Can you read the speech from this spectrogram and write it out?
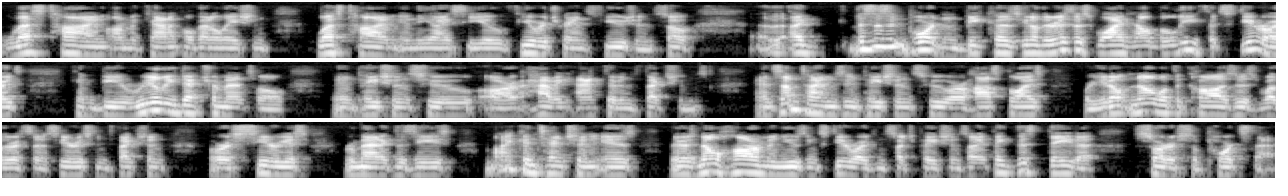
less time on mechanical ventilation, less time in the ICU, fewer transfusions. So uh, this is important because you know there is this wide held belief that steroids can be really detrimental in patients who are having active infections and sometimes in patients who are hospitalized where you don't know what the cause is whether it's a serious infection or a serious rheumatic disease my contention is there's no harm in using steroids in such patients and i think this data sort of supports that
